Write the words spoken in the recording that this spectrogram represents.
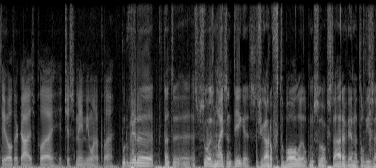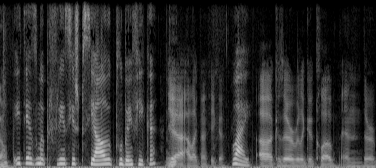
the older guys play, it just made me want to play. Por ver, eh, portanto, eh, as pessoas mais antigas jogar o futebol, ele começou a gostar, a ver na televisão. E tens uma preferência especial pelo Benfica? Yeah, I like Benfica. Why? Uh, cause they're a really good club and they're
